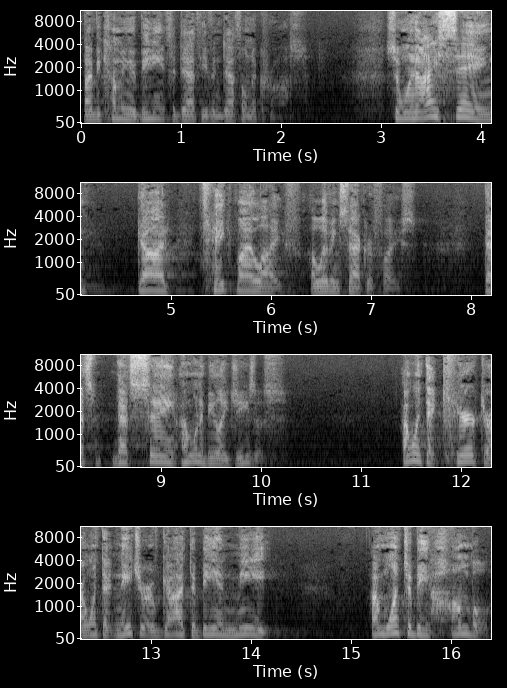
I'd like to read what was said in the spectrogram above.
by becoming obedient to death, even death on the cross. So when I sing, God, take my life, a living sacrifice, that's, that's saying, I want to be like Jesus. I want that character, I want that nature of God to be in me. I want to be humble.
